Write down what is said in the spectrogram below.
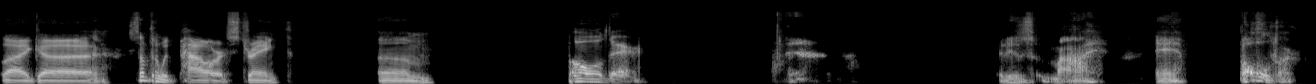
like uh something with power, strength. Um, Boulder. it is my and Boulder.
